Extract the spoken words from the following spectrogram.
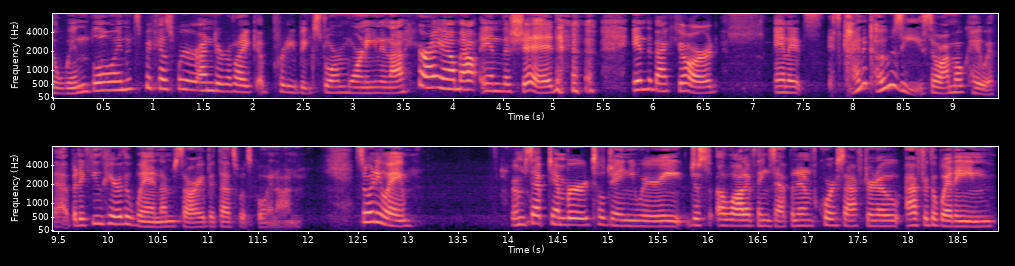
the wind blowing, it's because we're under like a pretty big storm warning, and I, here I am out in the shed in the backyard. And it's it's kind of cozy, so I'm okay with that. But if you hear the wind, I'm sorry, but that's what's going on. So anyway, from September till January, just a lot of things happened. And of course, after no after the wedding,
